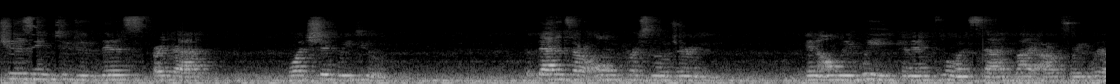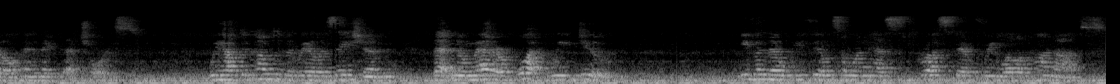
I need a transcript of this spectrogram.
choosing to do this or that. What should we do? But that is our own personal journey. And only we can influence that by our free will and make that choice. We have to come to the realization that no matter what we do, even though we feel someone has thrust their free will upon us,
